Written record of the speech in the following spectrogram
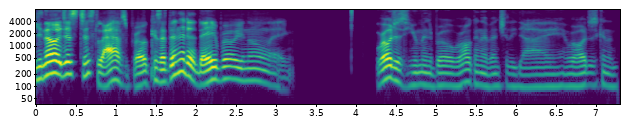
you know, it just just laughs, bro. Because at the end of the day, bro, you know, like we're all just humans, bro. We're all gonna eventually die. We're all just gonna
